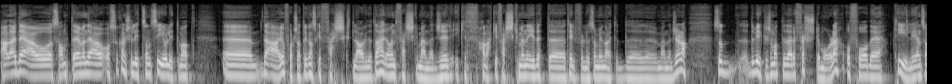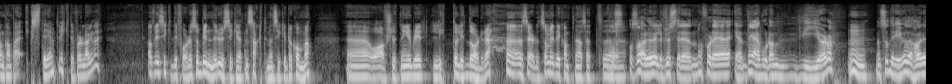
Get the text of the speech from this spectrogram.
Ja, nei, Det er jo sant, det, men det er jo også kanskje litt sånn, sier jo litt om at det er jo fortsatt et ganske ferskt lag, dette her, og en fersk manager. Ikke, han er ikke fersk, men i dette tilfellet som United-manager, da. Så det virker som at det der første målet, å få det tidlig i en sånn kamp, er ekstremt viktig for det laget der. At hvis ikke de får det, så begynner usikkerheten sakte, men sikkert å komme. Eh, og avslutninger blir litt og litt dårligere, ser det ut som, i de kampene jeg har sett. eh. Og, så er det jo veldig frustrerende, for det én ting er hvordan vi gjør det, Mm. men så driver det har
